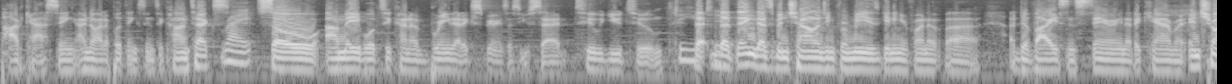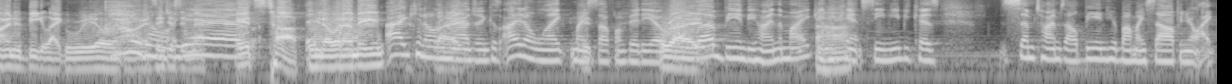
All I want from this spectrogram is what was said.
podcasting, I know how to put things into context. Right. So I'm able to kind of bring that experience, as you said, to YouTube. To The, YouTube. the thing that's been challenging for me is getting in front of uh, a device and staring at a camera and trying to be like real and I honest. It just yes. it's tough. You know what I mean? I can only Like, imagine because I don't like myself on video. Right. I love being behind the mic and Uh-huh. you can't see me because sometimes I'll be in here by myself and you're like,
